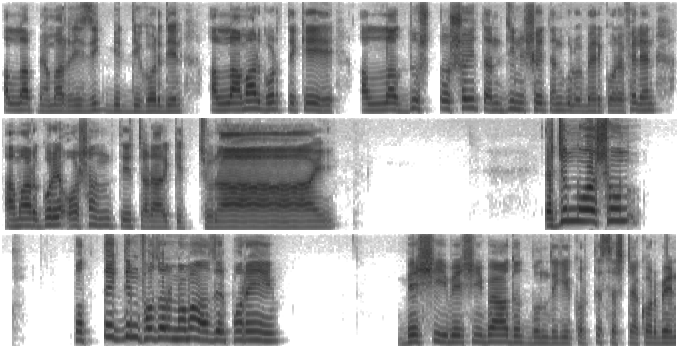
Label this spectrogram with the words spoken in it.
আল্লাহ, আপনি আমার রিজিক বৃদ্ধি করে দিন। আল্লাহ, আমার ঘর থেকে আল্লাহ দুষ্ট শৈতান জিন শৈতানগুলো বের করে ফেলেন। আমার ঘরে অশান্তি ছাড়া আর কিচ্ছু নাই। এজন্য আসুন প্রত্যেক দিন ফজর নামাজের পরে বেশি বেশি ইবাদত বন্দিগি করতে চেষ্টা করবেন।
